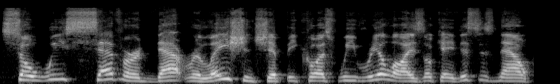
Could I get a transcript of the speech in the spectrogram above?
So we severed that relationship because we realized, okay, this is now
